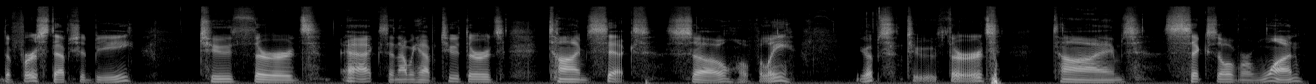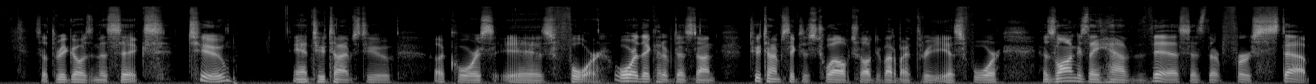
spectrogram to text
the first step should be two-thirds x, and now we have two-thirds times 6. So hopefully oops, 2 thirds times 6 over 1. So 3 goes into 6, 2. And 2 times 2, of course, is 4. Or they could have just done 2 times 6 is 12. 12 divided by 3 is 4. As long as they have this as their first step,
